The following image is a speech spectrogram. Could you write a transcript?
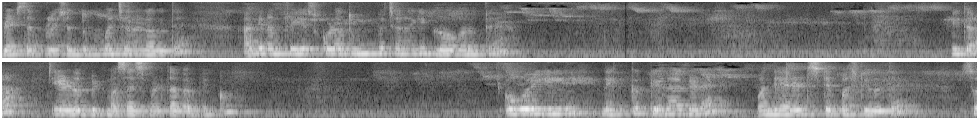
ಬ್ಲಡ್ ಸರ್ಕ್ಯುಲೇಷನ್ ತುಂಬ ಚೆನ್ನಾಗಾಗುತ್ತೆ. ಹಾಗೆ ನಮ್ಮ ಫೇಸ್ ಕೂಡ ತುಂಬ ಚೆನ್ನಾಗಿ ಗ್ಲೋ ಬರುತ್ತೆ. ಈ ಥರ ಎಳ್ಳೋದು ಬಿಟ್ಟು ಮಸಾಜ್ ಮಾಡ್ತಾ ಬರಬೇಕು. ಒಬ್ಬರಿಗೆ ಇಲ್ಲಿ ನೆಕ್ ಕೆಳಗಡೆ ಒಂದು ಎರಡು ಸ್ಟೆಪ್ ಅಷ್ಟಿರುತ್ತೆ ಸೊ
